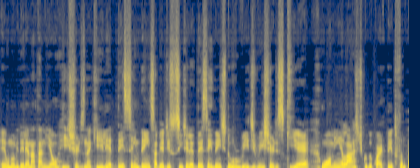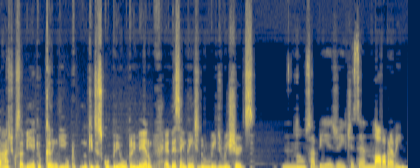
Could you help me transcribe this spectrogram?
é, o nome dele é Nathaniel Richards, né? Que ele é descendente, sabia disso, sim? Ele é descendente do Reed Richards, que é o homem elástico do Quarteto Fantástico, sabia? Que o Kang, o, o que descobriu o primeiro, é descendente do Reed Richards. Não sabia, gente. Essa é nova para mim.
